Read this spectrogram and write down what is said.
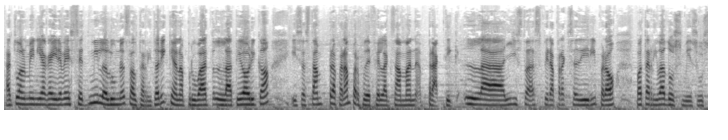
Actualment hi ha gairebé 7.000 alumnes al territori que han aprovat la teòrica i s'estan preparant per poder fer l'examen pràctic. La llista d'espera per accedir-hi, però, pot arribar a dos mesos.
